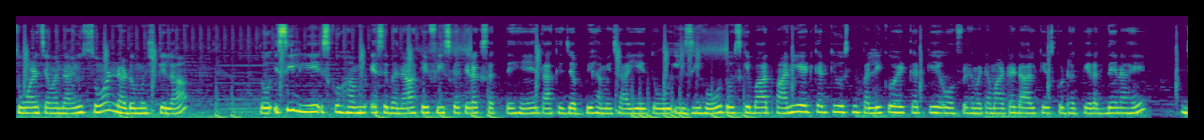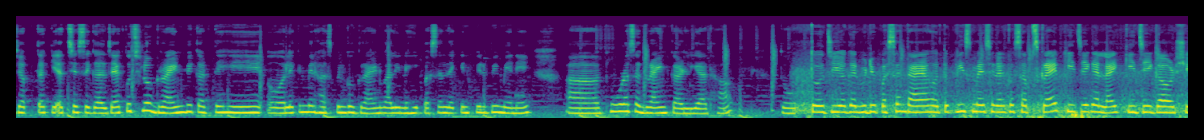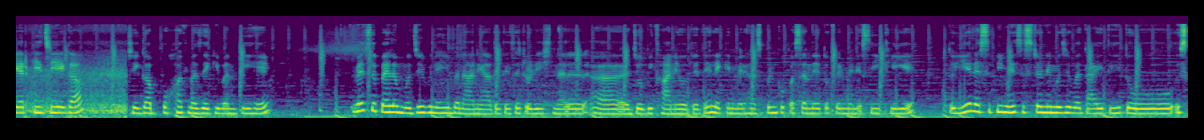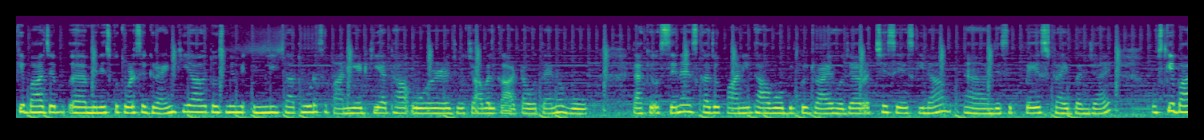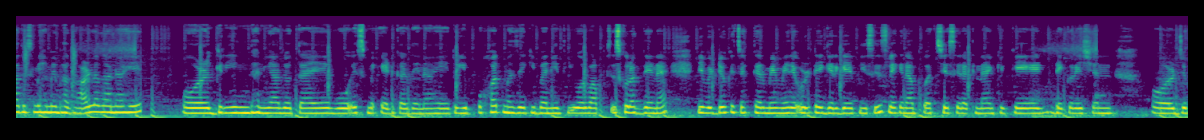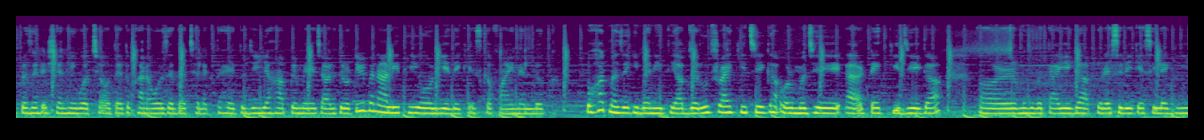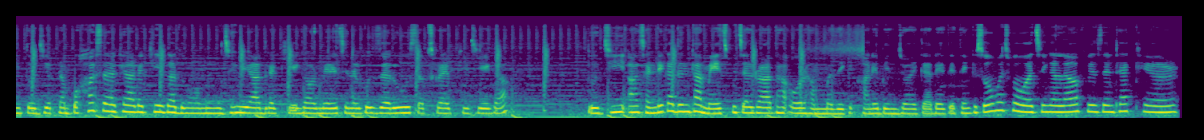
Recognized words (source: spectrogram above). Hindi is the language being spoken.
सुवर्ण चवंदा आहियूं सुवर्ण ॾाढो मुश्किल आहे तो इसीलिए इसको हम ऐसे बना के फ्रीज़ करके रख सकते हैं, ताकि जब भी हमें चाहिए तो इजी हो। तो उसके बाद पानी ऐड करके, उसमें पल्ली को ऐड करके, और फिर हमें टमाटर डाल के इसको ढक के रख देना है। जब तक ये अच्छे से गल जाए। कुछ लोग ग्राइंड भी करते हैं और लेकिन मेरे हस्बैंड को ग्राइंड वाली नहीं पसंद, लेकिन फिर भी मैंने थोड़ा सा ग्राइंड कर लिया था। तो तो जी, अगर वीडियो पसंद आया हो तो प्लीज़ मेरे चैनल को सब्सक्राइब कीजिएगा लाइक कीजिएगा और शेयर कीजिएगा, बहुत मज़े की बनती है। वैसे पहले मुझे भी नहीं बनाने आते थे जैसे ट्रेडिशनल जो भी खाने होते थे, लेकिन मेरे हस्बैंड को पसंद है तो फिर मैंने सीख लिए। तो ये रेसिपी मेरी सिस्टर ने मुझे बताई थी तो इसके बाद जब मैंने इसको थोड़ा सा ग्राइंड किया तो उसमें मैं इमली का थोड़ा सा पानी ऐड किया था, और जो चावल का आटा होता है ना, वो, ताकि उससे ना इसका जो पानी था, वो बिल्कुल ड्राई हो जाए, और अच्छे से इसकी ना जैसे पेस्ट टाइप बन जाए। उसके बाद इसमें हमें भगाड़ लगाना है। और ग्रीन धनिया जो होता है, वो इसमें ऐड कर देना है। तो ये बहुत मज़े की बनी थी और वापस इसको रख देना है। ये वीडियो के चक्कर में मेरे उल्टे गिर गए पीसेस लेकिन आपको अच्छे से रखना है क्योंकि डेकोरेशन और जो प्रेजेंटेशन है, वो अच्छा होता है तो खाना और ज़्यादा अच्छा लगता है। तो जी, यहाँ पे मैंने चावल की रोटी भी बना ली थी और ये देखें इसका फाइनल लुक बहुत मज़े की बनी थी। आप ज़रूर ट्राई कीजिएगा और मुझे टैग कीजिएगा। और मुझे बताइएगा आपको रेसिपी कैसी लगी। तो जी, अपना बहुत सारा ख्याल रखिएगा, दुआओं में मुझे भी याद रखिएगा और मेरे चैनल को ज़रूर सब्सक्राइब कीजिएगा। तो जी, आज संडे का दिन था मैच भी चल रहा था और हम मज़े के खाने भी इंजॉय कर रहे थे। Thank you so much for watching अल्लाह हाफिज़ एंड टेक केयर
